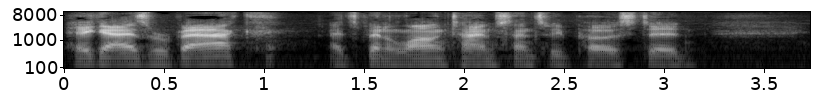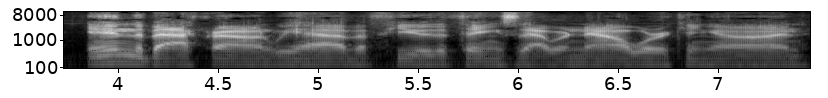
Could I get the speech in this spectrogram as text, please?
Hey guys, we're back. It's been a long time since we posted. In the background, we have a few of the things that we're now working on,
